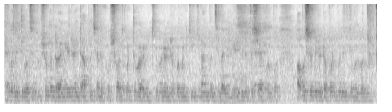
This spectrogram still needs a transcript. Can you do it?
হ্যালো দেখতে পাচ্ছেন, খুব সুন্দর ড্রয়িং এই ড্রয়িংটা আপনি চাইলে খুব সহজে করতে পারেন। কীভাবে ড্রয়িংটা করবেন, কী কী রঙ পেন্সিল লাগবে এই ভিডিওতে শেয়ার করব। অবশ্যই ভিডিওটা পুরোপুরি দেখতে বলবেন।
